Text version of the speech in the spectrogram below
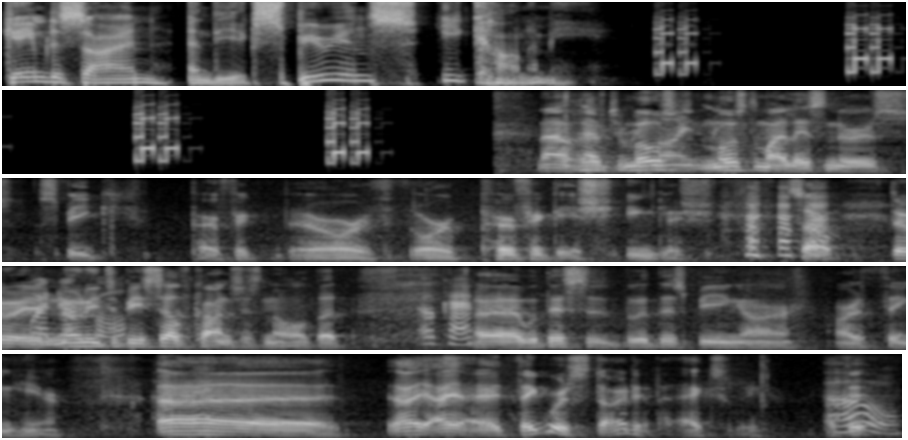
game design, and the experience economy. Now, have to most remind me. most of my listeners speak perfect or or perfect-ish English, so there no need to be self-conscious and all. But Okay. uh, with this with this being our our thing here, uh, I, I I think we're started actually. I, thi- Oh,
